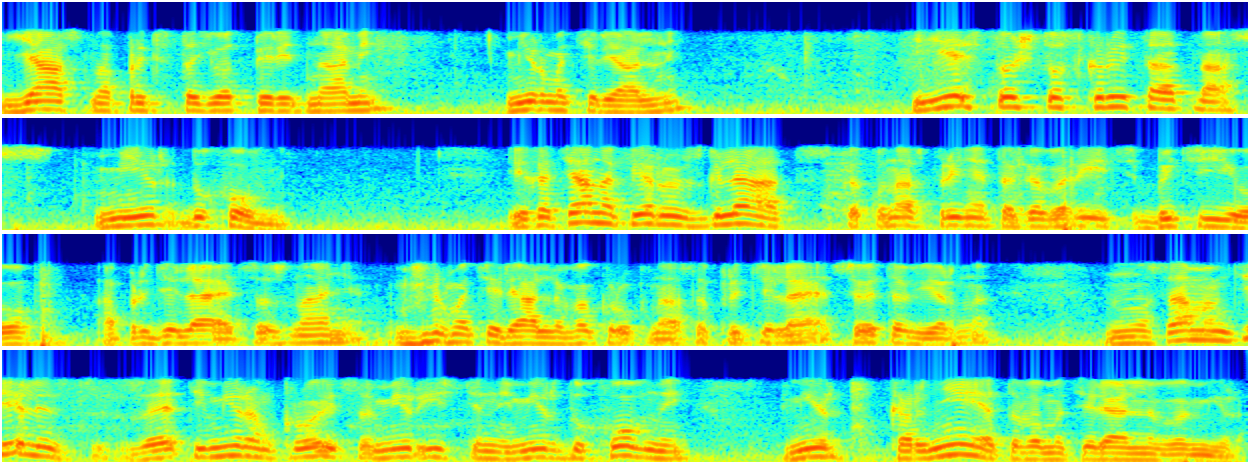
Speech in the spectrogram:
ясно предстает перед нами, мир материальный, и есть то, что скрыто от нас, мир духовный. И хотя на первый взгляд, как у нас принято говорить, бытие определяет сознание, мир материальный вокруг нас определяет, все это верно. Но на самом деле за этим миром кроется мир истинный, мир духовный, мир корней этого материального мира.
